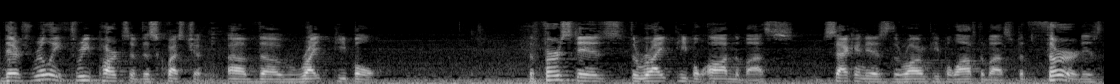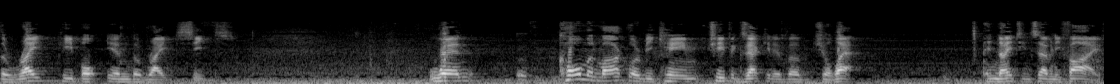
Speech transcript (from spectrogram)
there's really three parts of this question of the right people. The first is the right people on the bus. Second is the wrong people off the bus. But third is the right people in the right seats. When Colman Mockler became chief executive of Gillette in 1975,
